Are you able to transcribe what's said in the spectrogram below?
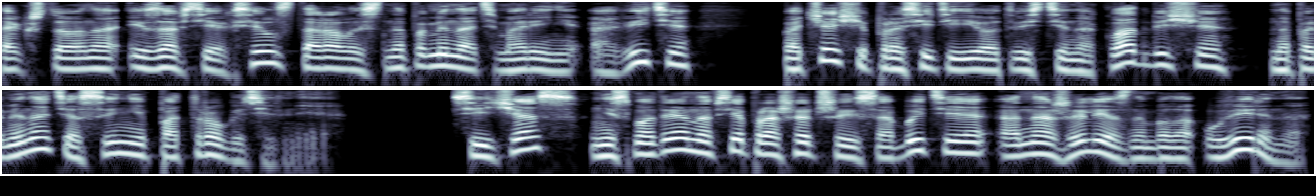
так что она изо всех сил старалась напоминать Марине о Вите, почаще просить ее отвезти на кладбище, напоминать о сыне потрогательнее. Сейчас, несмотря на все прошедшие события, она железно была уверена,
